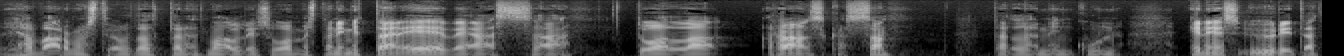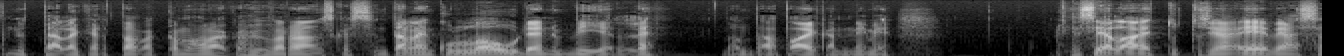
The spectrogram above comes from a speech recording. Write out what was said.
Ihan varmasti ovat ottaneet mallia Suomesta. Nimittäin EVS tuolla Ranskassa, tällainen kuin, en edes yrität nyt tällä kertaa, vaikka mä oon aika hyvä Ranskassa, tällainen kuin Loudenvielle on tämä paikan nimi. Ja siellä on ajettu tosiaan EVS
